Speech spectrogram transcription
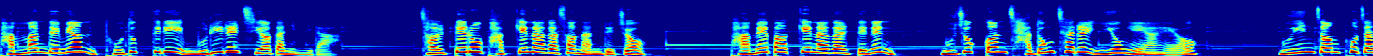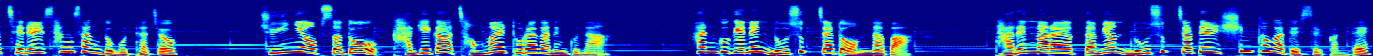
밤만 되면 도둑들이 무리를 지어 다닙니다. 절대로 밖에 나가선 안 되죠. 밤에 밖에 나갈 때는 무조건 자동차를 이용해야 해요. 무인 점 포 자체를 상상도 못하죠. 주인이 없어도 가게가 정말 돌아가는구나. 한국에는 노숙자도 없나 봐. 다른 나라였다면 노숙자들 쉼터가 됐을 건데.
